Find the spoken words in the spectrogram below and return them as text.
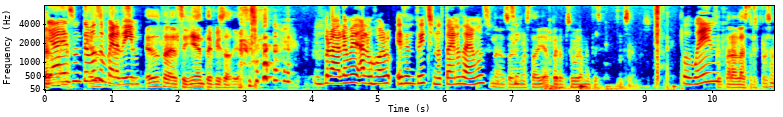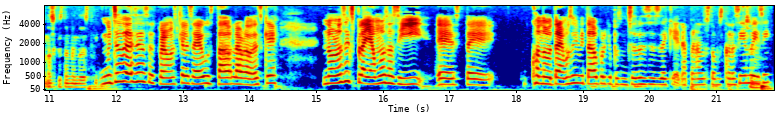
Ya, es un tema súper deep. Eso es para el siguiente episodio. Probablemente, a lo mejor es en Twitch, no todavía no sabemos. no Sí. sabemos todavía, pero seguramente sí. No sabemos. Pues bueno, Para las tres personas que están viendo esto. muchas gracias, esperamos que les haya gustado. La verdad es que no nos explayamos así, este, cuando traemos un invitado, porque pues muchas veces es de que apenas lo estamos conociendo y así.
